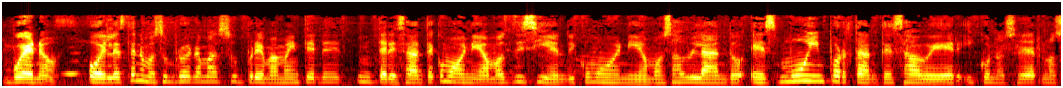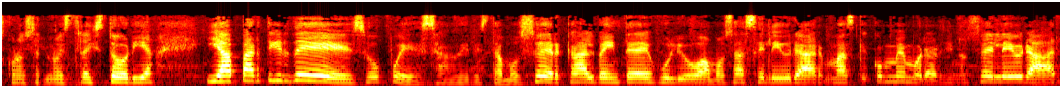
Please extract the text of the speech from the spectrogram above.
Bueno, hoy les tenemos un programa supremamente interesante, como veníamos diciendo y como veníamos hablando. Es muy importante saber y conocernos, conocer nuestra historia y a partir de eso, pues, a ver, estamos cerca, al 20 de julio vamos a celebrar, más que conmemorar, sino celebrar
